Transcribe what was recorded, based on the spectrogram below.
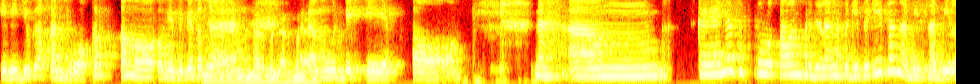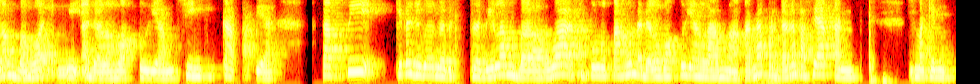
ini juga kan Purwokerto gitu-gitu yeah, kan. benar benar benar. Ada mudik gitu. Nah, um, kayaknya 10 tahun perjalanan pagi-pagi kita nggak bisa bilang bahwa ini adalah waktu yang singkat ya. Tapi kita juga nggak bisa bilang bahwa 10 tahun adalah waktu yang lama karena perjalanan pasti akan semakin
